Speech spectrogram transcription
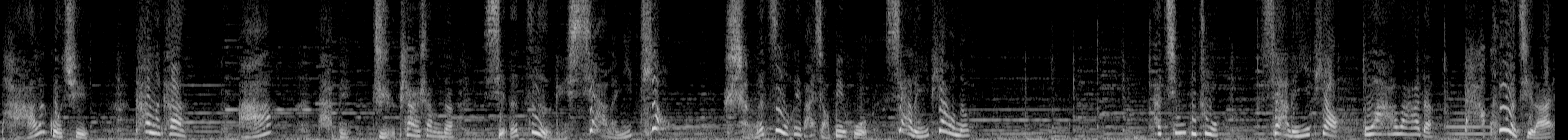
爬了过去，看了看，啊，它被纸片上的写的字给吓了一跳。什么字会把小壁虎吓了一跳呢？它禁不住吓了一跳，哇哇的大哭了起来。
